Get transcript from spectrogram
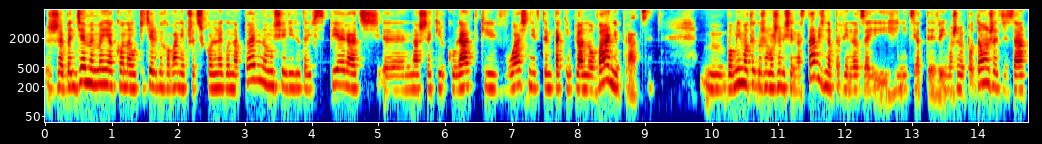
że będziemy my, jako nauczyciel wychowania przedszkolnego, na pewno musieli tutaj wspierać e, nasze kilkulatki właśnie w tym takim planowaniu pracy. Bo mimo tego, że możemy się nastawić na pewien rodzaj ich inicjatywy i możemy podążać za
